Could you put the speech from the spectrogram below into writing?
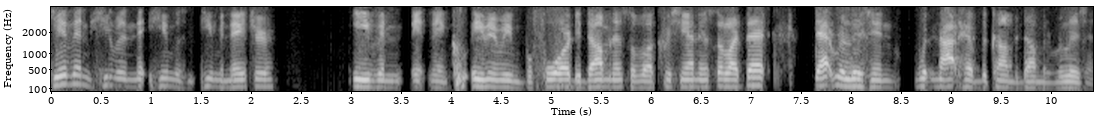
given human human human nature even in, in, even before the dominance of uh, Christianity and stuff like that that religion would not have become the dominant religion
